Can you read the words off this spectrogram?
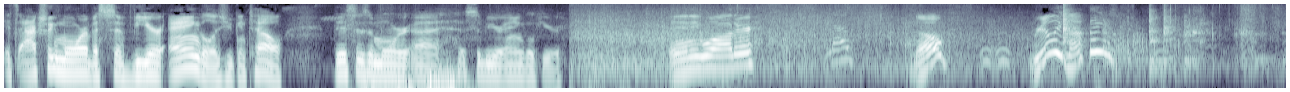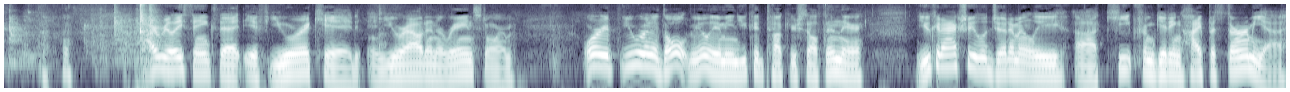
it's actually more of a severe angle, as you can tell. This is a more uh, a severe angle here. Any water? Nope. Nope. Really? Nothing? I really think that if you were a kid and you were out in a rainstorm, or if you were an adult, really, I mean, you could tuck yourself in there. You could actually legitimately uh, keep from getting hypothermia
